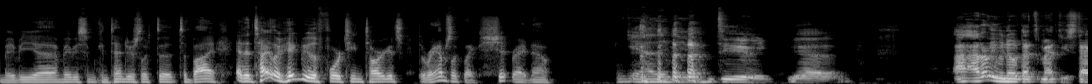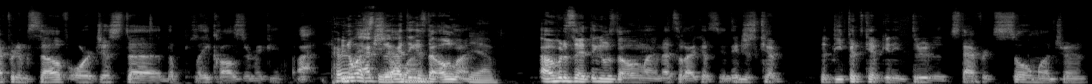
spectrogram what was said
maybe uh, maybe some contenders look to to buy. And then Tyler Higbee with 14 targets. The Rams look like shit right now. Yeah, they do. Dude, yeah. I, I don't even know if that's Matthew Stafford himself or just uh, the play calls they're making. I, you know what? Actually, I think it's the O line. Yeah, I was gonna say I think it was the O line. That's what I could see. They just kept the defense kept getting through to Stafford so much, man.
